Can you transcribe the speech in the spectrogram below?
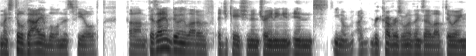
am I still valuable in this field? Because um, I am doing a lot of education and training, and, and you know, I, recover is one of the things I love doing,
